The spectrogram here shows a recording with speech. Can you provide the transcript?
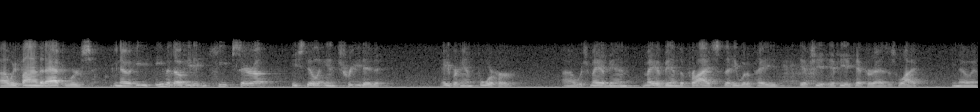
Uh, we find that afterwards, you know, he even though he didn't keep Sarah, he still entreated Abraham for her, uh, which may have been may have been the price that he would have paid if she if he had kept her as his wife. You know, and,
